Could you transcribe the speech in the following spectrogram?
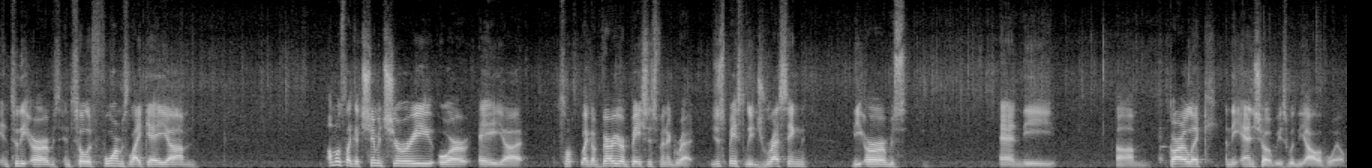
into the herbs until it forms like a, um, almost like a chimichurri or a, uh, so- like a very herbaceous vinaigrette. You're just basically dressing the herbs and the um, garlic and the anchovies with the olive oil.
